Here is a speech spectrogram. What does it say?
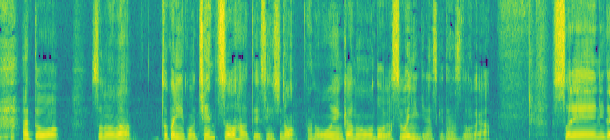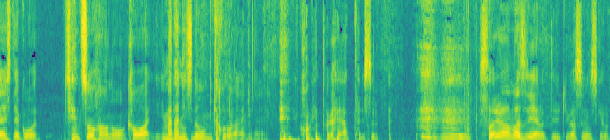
あと、そのまあ、特にこのチェン・ツオハーという選手のあの応援歌の動画すごい人気なんですけど、ダンス動画が。それに対してこう、チェン・ツオハーの顔は未だに一度も見たことがないみたいな コメントが、あったりする それはまずいやろっていう気がするんですけど、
